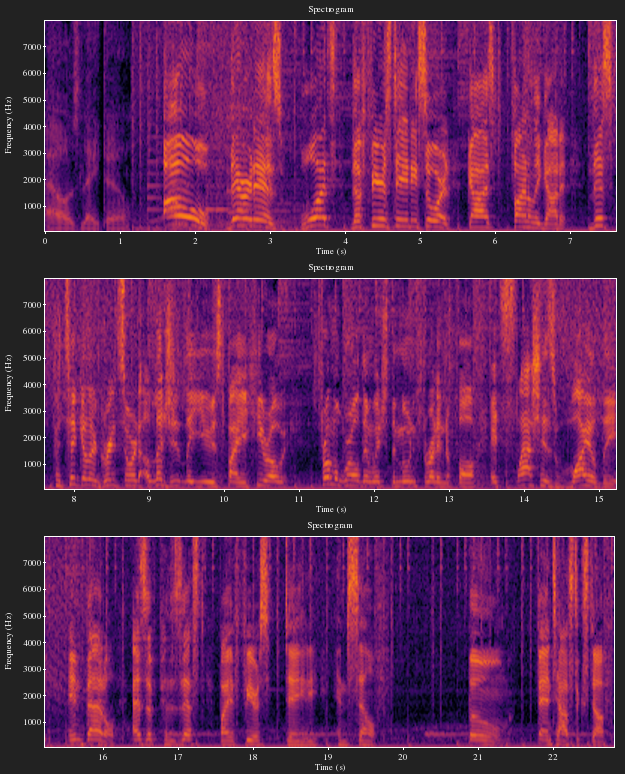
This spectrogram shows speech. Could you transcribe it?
hours later. Oh, there it is. What? The Fierce Deity sword. Guys, finally got it. This particular great sword allegedly used by a hero from a world in which the moon threatened to fall, it slashes wildly in battle as if possessed by a fierce deity himself. Boom. Fantastic stuff.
